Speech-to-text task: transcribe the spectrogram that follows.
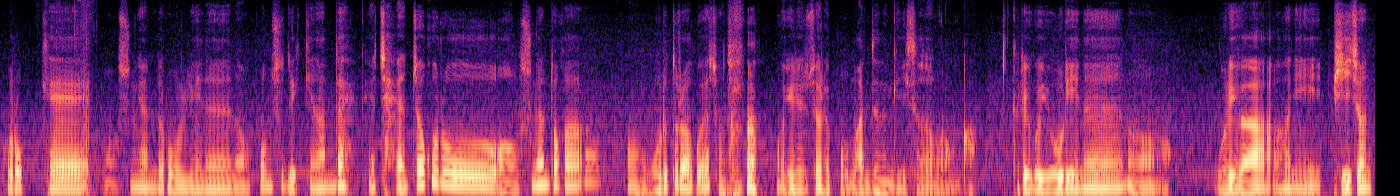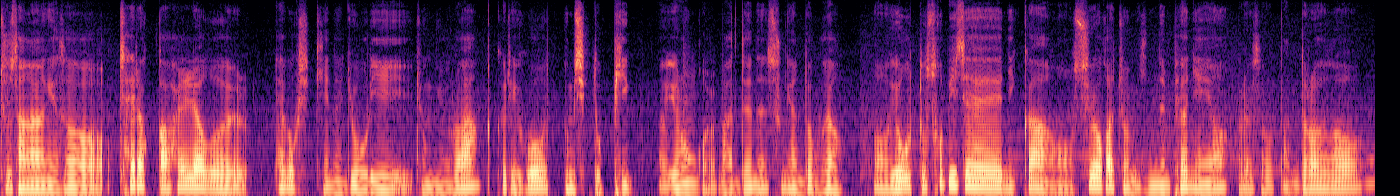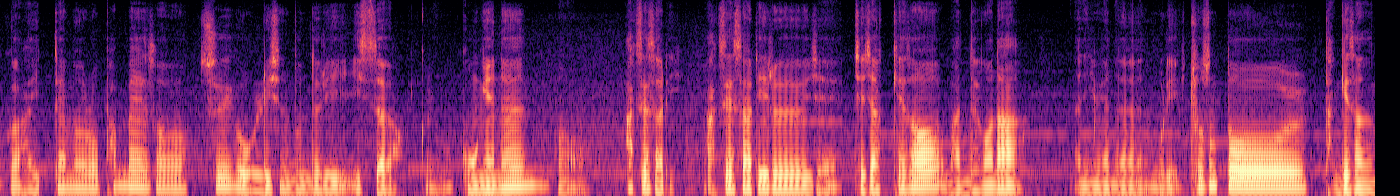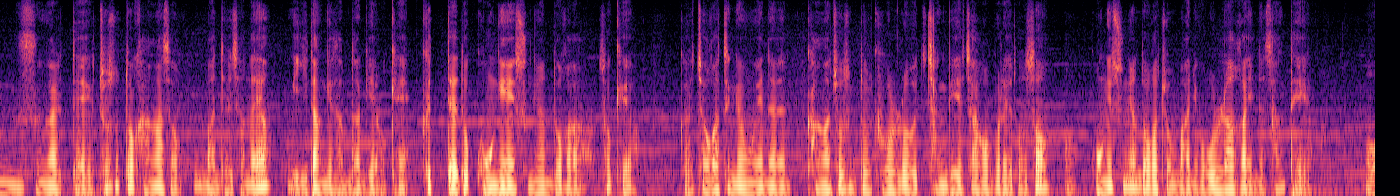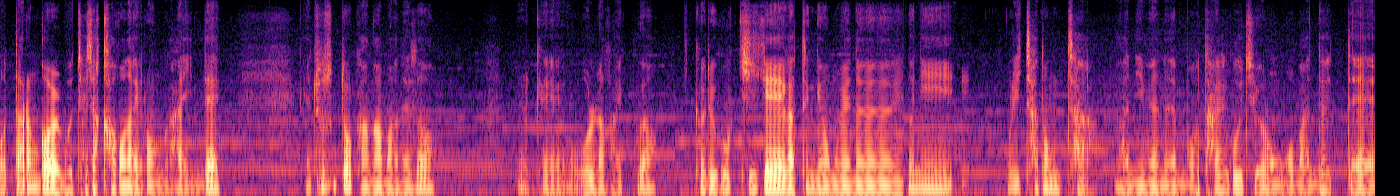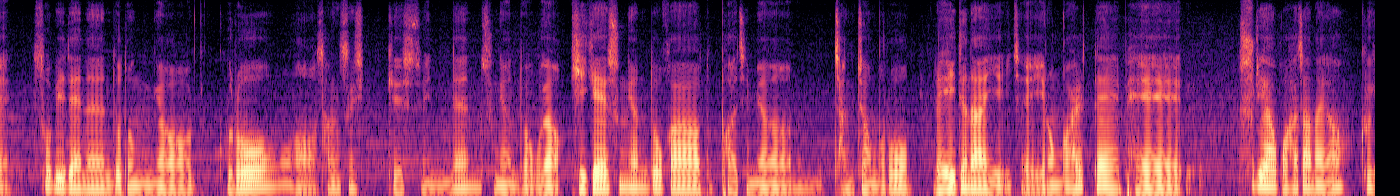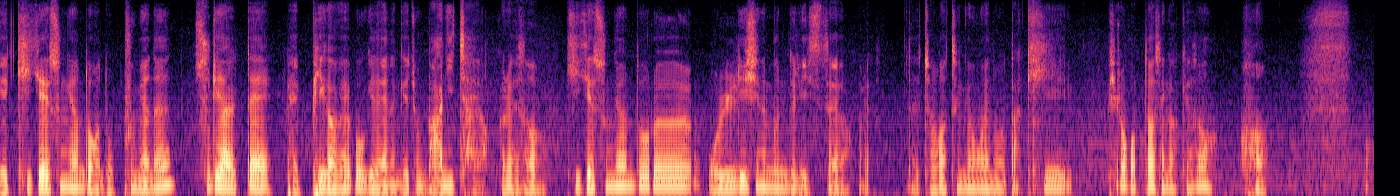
그렇게 어, 숙련도를 올리는 어, 꼼수도 있긴 한데 자연적으로 어, 숙련도가 어, 오르더라고요 저는 뭐 이래저래 뭐 만드는 게 있어서 그런가 그리고 요리는 어, 우리가 흔히 비전투 상황에서 체력과 활력을 회복시키는 요리 종류랑 그리고 음식 도핑 어, 이런 걸 만드는 숙련도고요. 어, 요것도 소비재니까 어, 수요가 좀 있는 편이에요. 그래서 만들어서 그 아이템으로 판매해서 수익을 올리시는 분들이 있어요. 그리고 공예는 어, 액세서리, 액세서리를 이제 제작해서 만들거나 아니면은 우리 초승돌 단계 상승할 때 초승돌 강화석 만들잖아요. 2단계, 3단계 이렇게 그때도 공예 숙련도가 속해요. 그저 같은 경우에는 강화 초승돌 그걸로 장비에 작업을 해둬서 어, 공예 숙련도가 좀 많이 올라가 있는 상태예요. 뭐 다른 걸 뭐 제작하거나 이런 거 아닌데 그냥 초승돌 강화만 해서 이렇게 올라가 있고요. 그리고 기계 같은 경우에는 흔히 우리 자동차 아니면은 뭐 달구지 이런 거 만들 때 소비되는 노동력으로 어, 상승시킬 수 있는 숙련도고요. 기계 숙련도가 높아지면 장점으로 레이드나 이- 이제 이런 거 할 때 배 수리하고 하잖아요. 그게 기계 숙련도가 높으면은 수리할 때 배피가 회복이 되는 게 좀 많이 차요. 그래서 기계 숙련도를 올리시는 분들이 있어요. 그래서 근데 저 같은 경우에는 뭐 딱히 필요가 없다고 생각해서 어,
